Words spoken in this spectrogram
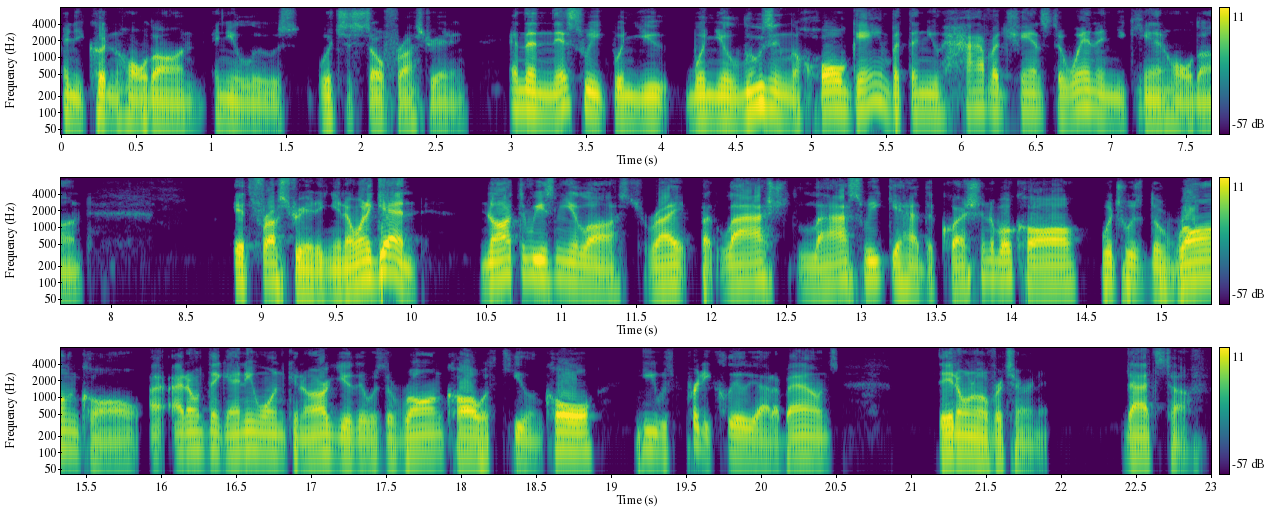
and you couldn't hold on and you lose, which is so frustrating. And then this week when you when you're losing the whole game, but then you have a chance to win and you can't hold on. It's frustrating, you know. And again, not the reason you lost, right? But last last week you had the questionable call, which was the wrong call. I, I don't think anyone can argue there was the wrong call with Keelan Cole. He was pretty clearly out of bounds. They don't overturn it. That's tough.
